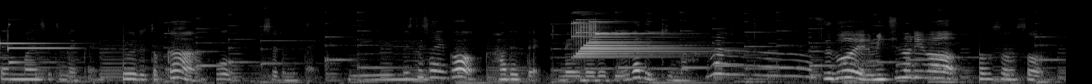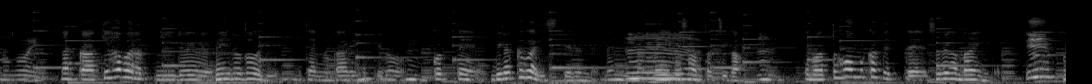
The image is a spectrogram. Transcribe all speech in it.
店前説明会。ルールとかをするみたい。ー。そして最後晴れてメイドレビューができます。すごい。道のりが。そうそうそう。長い。なんか秋葉原にいるメイド通りみたいなのがあるんだけど、うん。ここってビラ配りしてるんだよねみんな。うん。メイドさんたちが。うん。でもアットホームカフェってそれがないんだよ。え？もう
